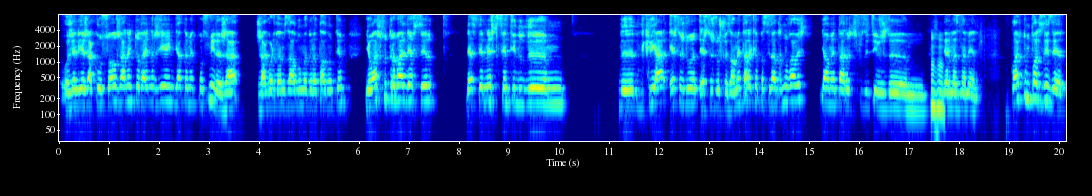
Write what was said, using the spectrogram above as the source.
hoje em dia, já com o sol, já nem toda a energia é imediatamente consumida, já, já guardamos alguma durante algum tempo. E eu acho que o trabalho deve ser, deve ser neste sentido de de, de, criar estas duas, estas duas coisas, aumentar a capacidade de renováveis e aumentar os dispositivos de, uhum. de armazenamento. Claro que tu me podes dizer,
